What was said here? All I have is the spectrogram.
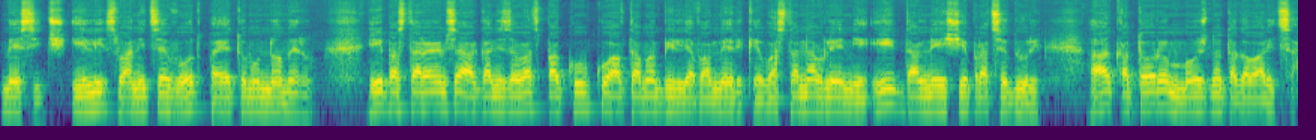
месседж или звоните вот по этому номеру. И постараемся организовать покупку автомобиля в Америке, восстановление и дальнейшие процедуры, о котором можно договориться.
